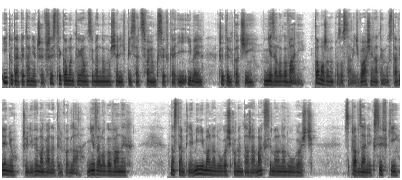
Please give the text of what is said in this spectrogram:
i tutaj pytanie, czy wszyscy komentujący będą musieli wpisać swoją ksywkę i e-mail, czy tylko ci niezalogowani. To możemy pozostawić właśnie na tym ustawieniu, czyli wymagane tylko dla niezalogowanych. Następnie minimalna długość komentarza, maksymalna długość, sprawdzanie ksywki,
